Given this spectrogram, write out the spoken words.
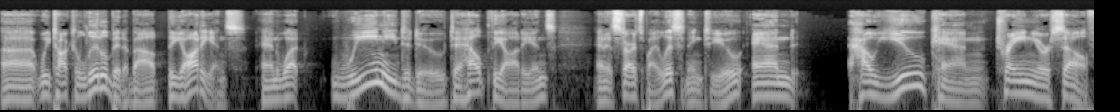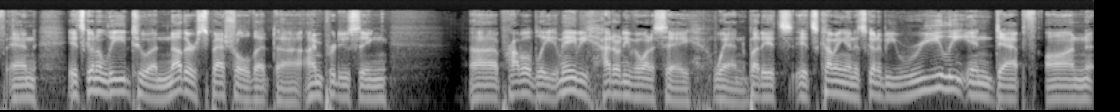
uh, we talked a little bit about the audience and what we need to do to help the audience. And it starts by listening to you and how you can train yourself. And it's going to lead to another special that uh, I'm producing. Uh, probably, maybe I don't even want to say when, but it's it's coming and it's going to be really in depth on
